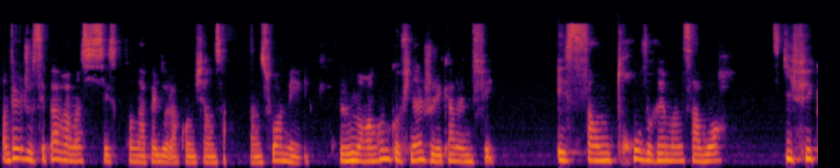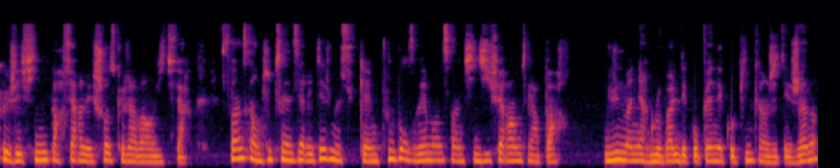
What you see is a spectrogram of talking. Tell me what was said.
en fait, je sais pas vraiment si c'est ce qu'on appelle de la confiance en soi, mais je me rends compte qu'au final, je l'ai quand même fait. Et sans trop vraiment savoir ce qui fait que j'ai fini par faire les choses que j'avais envie de faire. Je pense qu'en toute sincérité, je me suis quand même toujours vraiment sentie différente et à part d'une manière globale des copains, des copines quand j'étais jeune.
